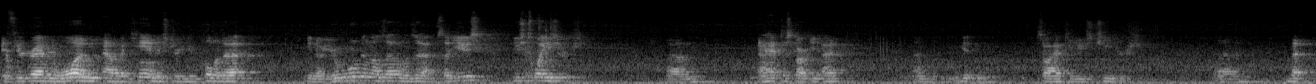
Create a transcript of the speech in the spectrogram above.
If you're grabbing one out of a canister, you pull it up, you know, you're warming those other ones up. So use, use tweezers. Um, I have to start, I, I'm getting, so I have to use cheaters. Uh, but,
